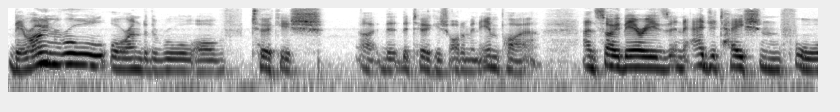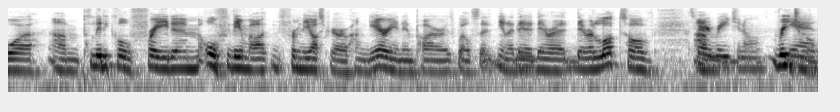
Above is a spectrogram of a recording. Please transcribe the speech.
their own rule or under the rule of Turkish, uh, the, the Turkish Ottoman Empire. And so there is an agitation for um, political freedom, or for the, from the Austro-Hungarian Empire as well. So you know there there are there are lots of it's very um, regional. regional.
